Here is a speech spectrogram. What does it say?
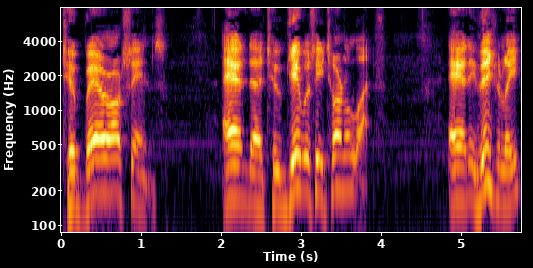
to bear our sins and uh, to give us eternal life and eventually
